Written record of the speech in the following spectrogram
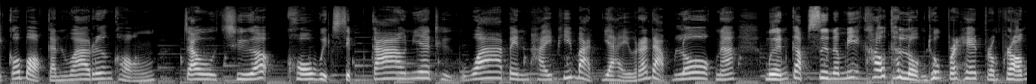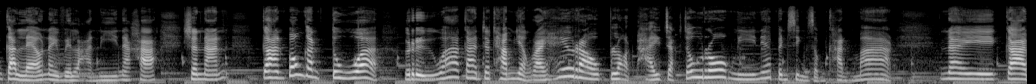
ๆก็บอกกันว่าเรื่องของเจ้าเชื้อโควิด -19 เนี่ยถือว่าเป็นภัยพิบัติใหญ่ระดับโลกนะ เหมือนกับสึนามิเข้าถล่มทุกประเทศพร้อมๆ กันแล้วในเวลานี้นะคะ ฉะนั้นการป้องกันตัว หรือว่าการจะทำอย่างไรให้เราปลอดภัยจากเจ้าโรคนี้เนี่ยเป็นสิ่งสำคัญมาก ในการ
